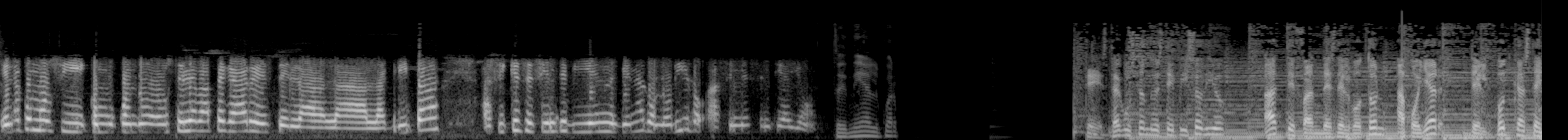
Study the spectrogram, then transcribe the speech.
Era como si, como cuando a usted le va a pegar este la, la, la gripa, así que se siente bien, bien adolorido, así me sentía yo. Tenía el cuerpo. ¿Te está gustando este episodio? Hazte fan desde el botón Apoyar del podcast de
